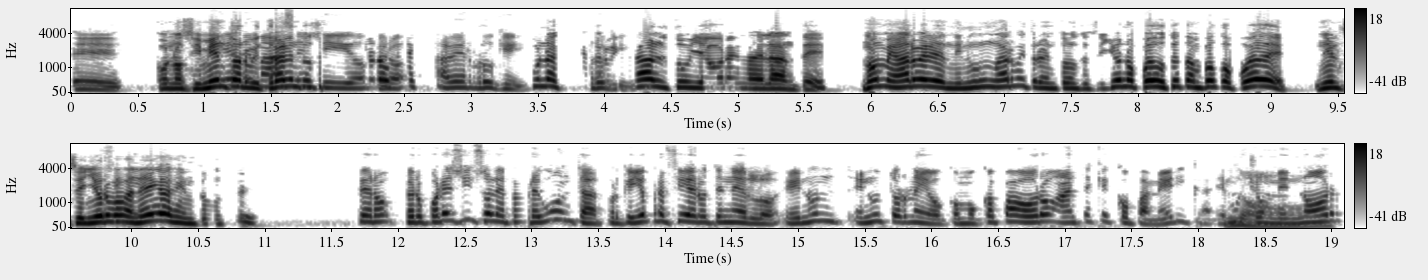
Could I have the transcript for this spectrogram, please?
eh, conocimiento Tiene arbitral, entonces sentido, pero, a ver, Rookie. una arbitral tuya ahora en adelante. No me arbe ningún árbitro entonces. Si yo no puedo, usted tampoco puede. Ni el señor Sí. Vanegas entonces. Pero, pero por eso hizo la pregunta, porque yo prefiero tenerlo en un, en un torneo como Copa Oro antes que Copa América. Es mucho No. menor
